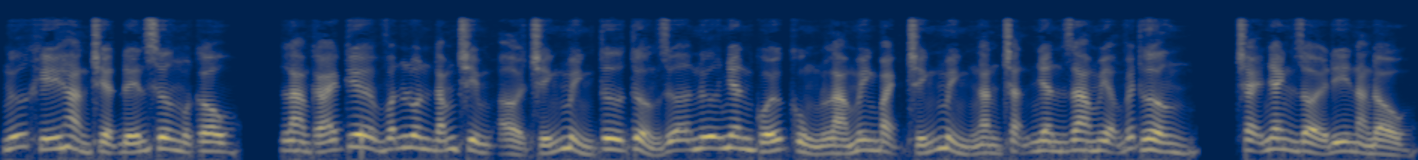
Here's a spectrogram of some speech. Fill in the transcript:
Ngữ khí hàn triệt đến xương một câu, làm cái kia vẫn luôn đắm chìm ở chính mình tư tưởng giữa nữ nhân cuối cùng là minh bạch chính mình ngăn chặn nhân ra miệng vết thương, chạy nhanh rời đi nàng đầu.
